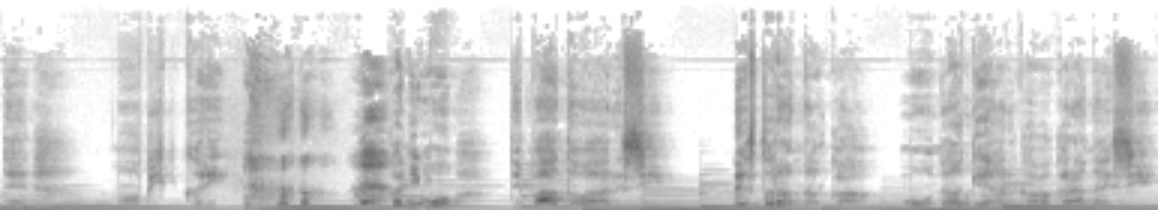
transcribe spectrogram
てもうびっくり。他にもデパートはあるしレストランなんかもう何軒あるかわからないし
